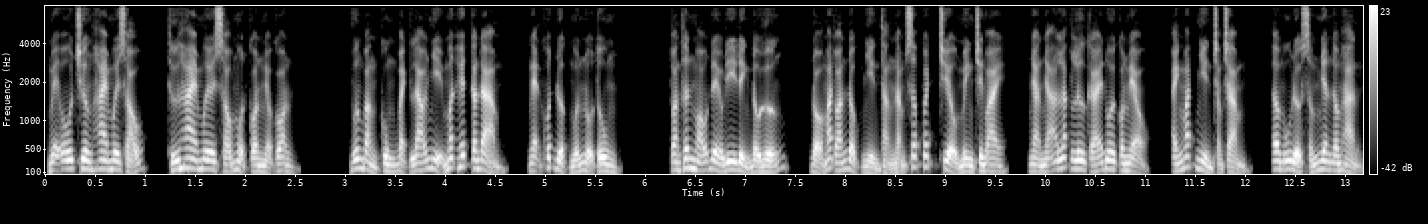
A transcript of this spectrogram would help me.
mẹ ô chương hai mươi sáu, thứ hai mươi sáu một con mèo con. Vương bằng cùng bạch lão nhị mất hết can đảm, nghẹn khuất được muốn nổ tung. Toàn thân máu đều đi đỉnh đầu hướng, đỏ mắt toán độc nhìn thẳng nắm sấp quách triều minh trên vai, nhàn nhã lắc lư cái đuôi con mèo, ánh mắt nhìn chằm chằm âm u được sấm nhân âm hàn,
